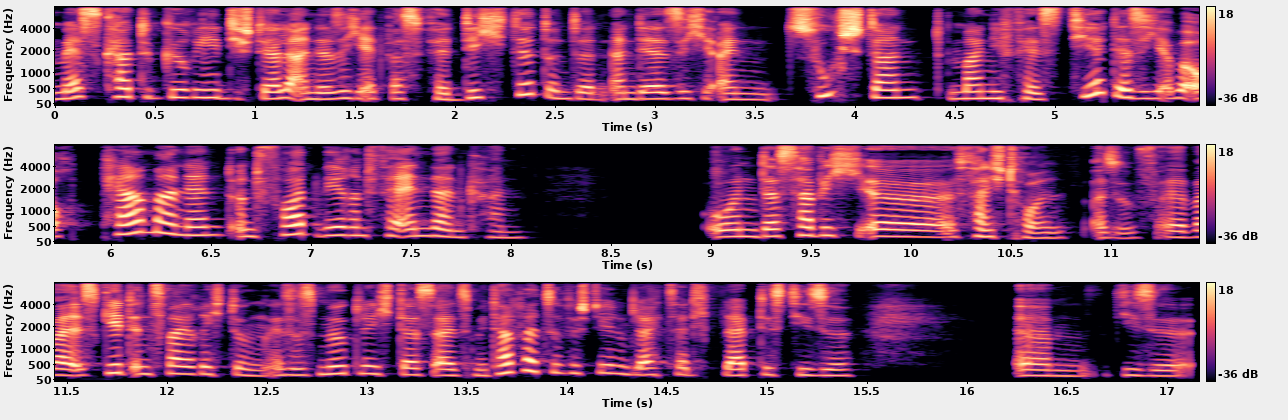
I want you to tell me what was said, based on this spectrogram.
Messkategorie, die Stelle, an der sich etwas verdichtet und an der sich ein Zustand manifestiert, der sich aber auch permanent und fortwährend verändern kann. Und das habe ich, äh, fand ich toll. Also, äh, weil es geht in zwei Richtungen. Es ist möglich, das als Metapher zu verstehen und gleichzeitig bleibt es diese, ähm, diese,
